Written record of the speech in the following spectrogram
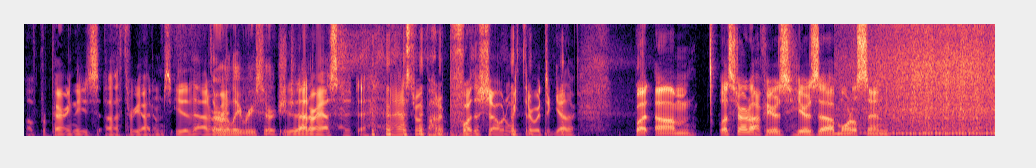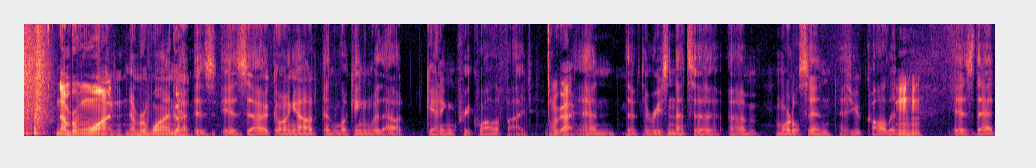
of preparing these uh, three items. Either that, or I- Thoroughly researched. Either that, or I asked it. I asked him about it before the show, and we threw it together. But um, let's start off. Here's here's uh, mortal sin number one. Number one is is uh, going out and looking without getting pre-qualified. Okay. And the the reason that's a um, mortal sin, as you called it, Mm-hmm. is that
